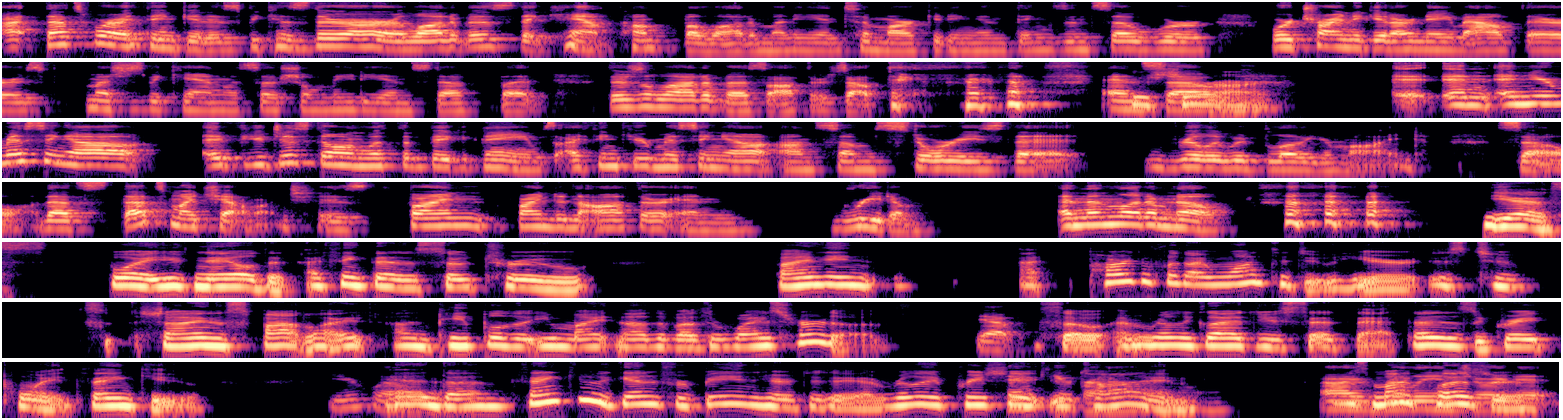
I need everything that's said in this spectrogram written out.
I, that's where I think it is because there are a lot of us that can't pump a lot of money into marketing and things, and so we're we're trying to get our name out there as much as we can with social media and stuff. But there's a lot of us authors out there, and there so sure and and you're missing out if you're just going with the big names. I think you're missing out on some stories that really would blow your mind. So that's that's my challenge: is find find an author and read them and then let them know. yes. Boy, you've nailed it. I think that is so true. Finding part of what I want to do here is to shine a spotlight on people that you might not have otherwise heard of. Yep. So I'm really glad you said that. That is a great point. Thank you. You're welcome. And um, thank you again for being here today. I really appreciate thank your you time. It was I my really pleasure.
